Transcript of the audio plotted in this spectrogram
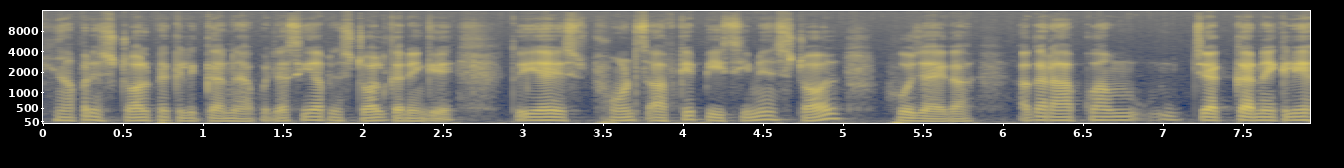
यहाँ पर इंस्टॉल पर क्लिक करना है आपको। जैसे ही आप इंस्टॉल करेंगे तो ये फ़ॉन्ट्स आपके पीसी में इंस्टॉल हो जाएगा। अगर आपको हम चेक करने के लिए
